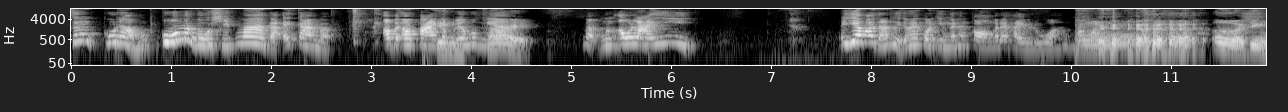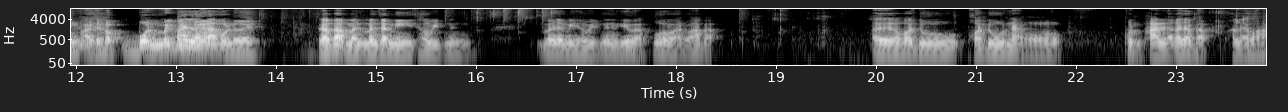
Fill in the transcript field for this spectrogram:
ซึ่งกูถามกูว่ามันบูชิดมากอะไอการแบบ เอาไปเอาตายกับเรื่องพวกเนี้ยใช่แบบมึงเอาไรไอ้เหี้ยเขาอาจจะนับถือเจ้าแม่กวนอิมกันทั้งกองก็ได้ใครไปรู้อะบางมันเออจริง อาจจะแบบบนไม่กิไม่นแล้วเนื้แบอบ หมดเลย แล้วแบบมันมันจะมีทวิตหนึ่ง มันจะมีทวิตหนึ่งที่แบบพูดประมาณว่าแบบ เออ พอดูพอดูหนังขุนพันธ์แล้วก็จะแบบอะไรวะ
